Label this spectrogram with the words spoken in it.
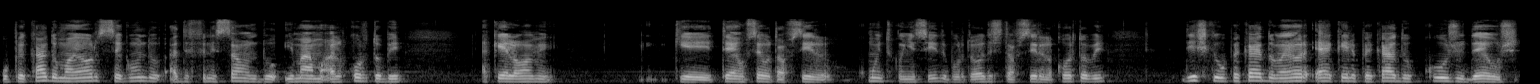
O pecado maior, segundo a definição do Imam Al-Qurtubi, aquele homem que tem o seu tafsir muito conhecido por todos, tafsir Al-Qurtubi, diz que o pecado maior é aquele pecado cujo Deus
